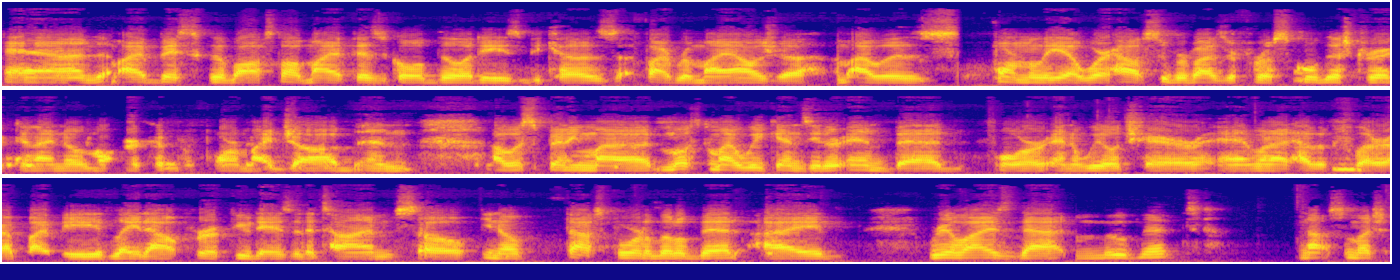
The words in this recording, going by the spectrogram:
and I basically lost all my physical abilities because of fibromyalgia. I was formerly a warehouse supervisor for a school district and I no longer could perform my job. And I was spending my, most of my weekends either in bed or in a wheelchair. And when I'd have a mm. flare up, I'd be laid out for a few days at a time. So, you know, fast forward a little bit, I realized that movement not so much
